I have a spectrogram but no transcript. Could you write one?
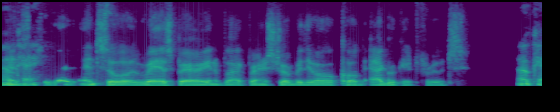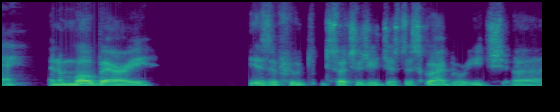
And Okay. so that- And so a raspberry and a blackberry and a strawberry, they're all called aggregate fruits. Okay. And a mulberry is a fruit such as you just described, where each uh,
